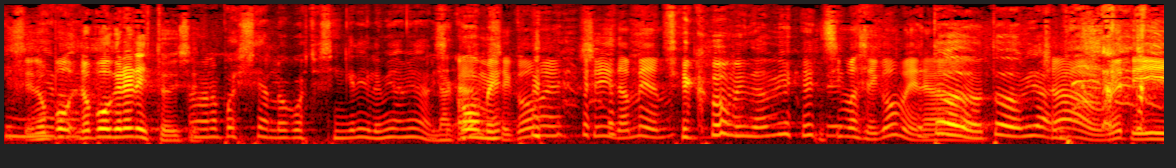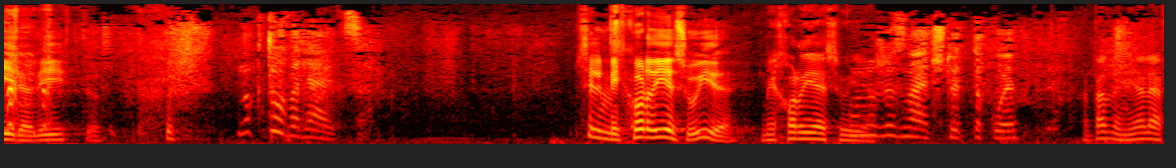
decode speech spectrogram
No, no, puedo, creer esto, dice. No, no puede ser, loco, esto es increíble. Mira, mira. La come. ¿Se come? Sí, también. se come también. Encima se come, nada. Todo, todo, mira. Chao, me tiro, listo. No, es el mejor día de su vida. Mejor día de su vida. Aparte, mirá la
